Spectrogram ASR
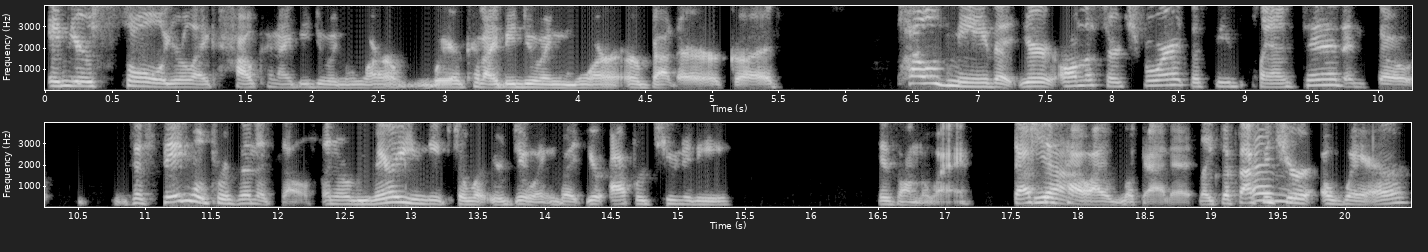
in your soul you're like how can i be doing more? Where could i be doing more or better or good? Tells me that you're on the search for it the seeds planted and so the thing will present itself and it'll be very unique to what you're doing but your opportunity is on the way that's yeah. just how i look at it like the fact and, that you're aware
